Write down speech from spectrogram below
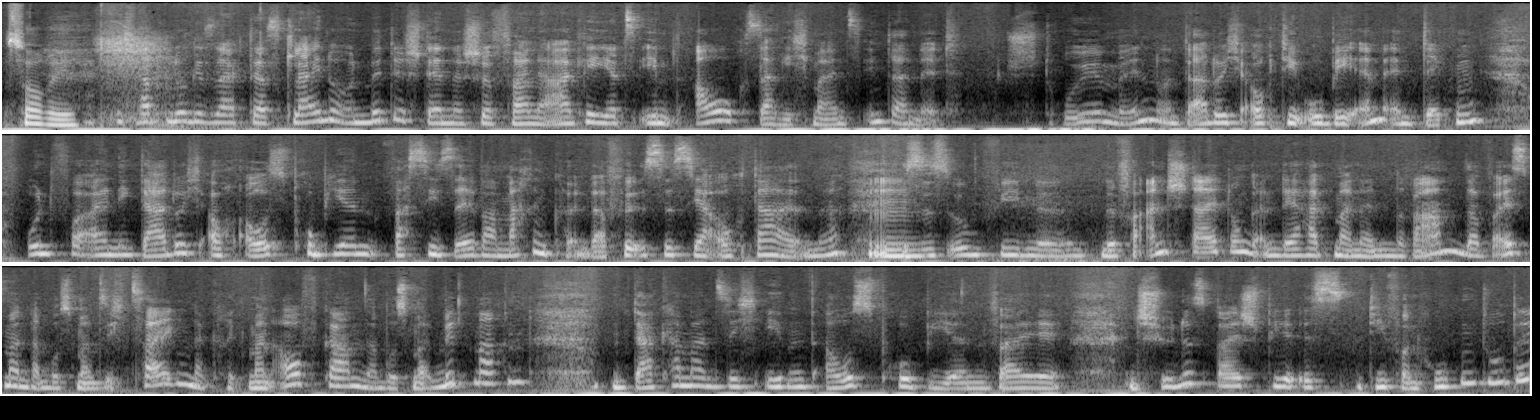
Sorry. Ich habe nur gesagt, dass kleine und mittelständische Verlage jetzt eben auch, sage ich mal, ins Internet strömen und dadurch auch die OBM entdecken und vor allen Dingen dadurch auch ausprobieren, was sie selber machen können. Dafür ist es ja auch da. Ne? Mhm. Es ist irgendwie eine, eine, Veranstaltung, an der hat man einen Rahmen, da weiß man, da muss man sich zeigen, da kriegt man Aufgaben, da muss man mitmachen und da kann man sich eben ausprobieren, weil ein schönes Beispiel ist die von Hugendubel.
